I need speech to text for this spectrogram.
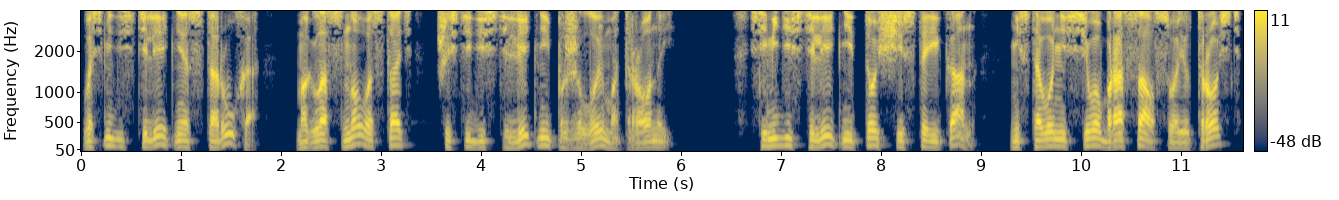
восьмидесятилетняя старуха могла снова стать шестидесятилетней пожилой Матроной. Семидесятилетний тощий старикан ни с того ни с сего бросал свою трость,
